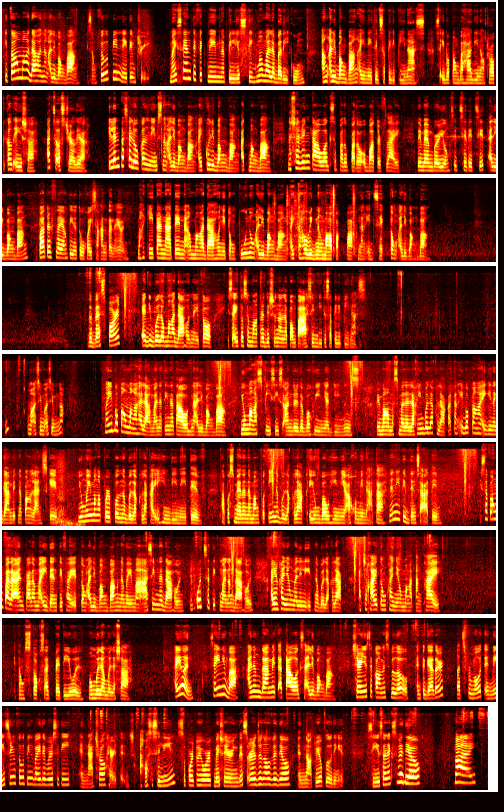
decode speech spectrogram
Ito ang mga dahon ng alibangbang, isang Philippine native tree. May scientific name na Piliostigma malabaricum, ang alibangbang ay native sa Pilipinas, sa iba pang bahagi ng tropical Asia at sa Australia. Ilan pa sa local names ng alibangbang ay kulibangbang at bangbang, na siya ring tawag sa paru-paro o butterfly. Remember yung sit-sit-sit alibangbang? Butterfly ang tinutukoy sa kanta na yon. Makikita natin na ang mga dahon nitong punong alibangbang ay kahawig ng mga pakpak ng insektong alibangbang. The best part, edible ang mga dahon na ito. Isa ito sa mga tradisyonal na pampaasim dito sa Pilipinas. Maasim-asim nga. May iba pang mga halaman na tinatawag na alibangbang, yung mga species under the Bahuinia genus. May mga mas malalaking bulaklak at ang iba pa nga ay ginagamit na pang landscape. Yung may mga purple na bulaklak ay hindi native. Tapos meron namang puti na bulaklak ay yung Bauhinia acuminata na native din sa atin. Isa pang paraan para ma-identify itong alibangbang na may maasim na dahon, bukod sa tikman ng dahon, ay ang kanyang maliliit na bulaklak at saka itong kanyang mga tangkay. Itong stalks at petiole, mamula-mula siya. Ayun, sa inyo ba, anong gamit at tawag sa alibangbang? Share niyo sa comments below. And together, let's promote and mainstream Philippine biodiversity and natural heritage. Ako si Celine, support my work by sharing this original video and not re-uploading it. See you sa next video! Bye!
